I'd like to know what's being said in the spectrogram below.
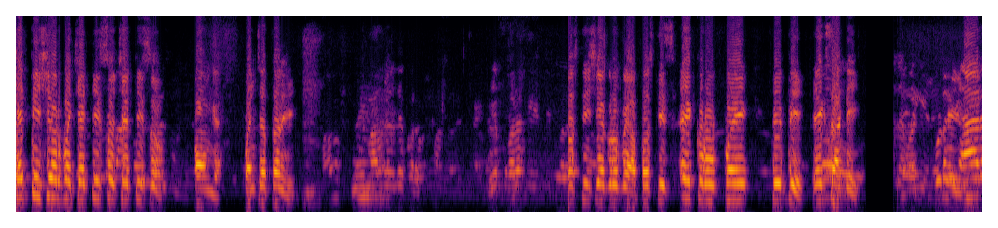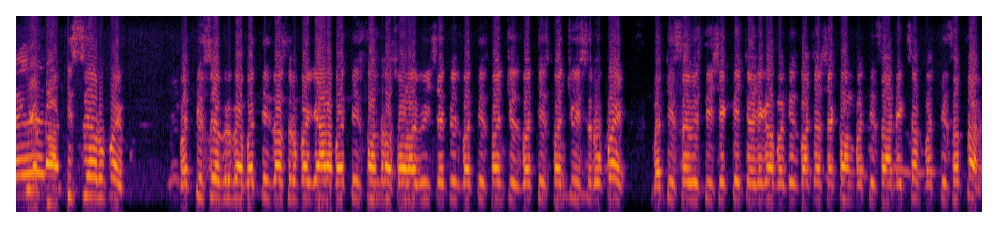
छत्तीसशे रुपये छत्तीसशे छत्तीसशे. पाहून घ्या. पंच्याहत्तर पस्तीस एक रुपया पस्तीस एक रुपये पीपी एक साठी. तीसशे रुपये बत्तीस एक रुपये बत्तीस दस रुपये ग्यारह बत्तीस पंद्रह सोलह बीस एकवीस बत्तीस पंचवीस बत्तीस पंचवीस रुपये. बत्तीस सव्वीस तीस एकतीस चौदा बत्तीस पचास एकावन्न बत्तीस साठ एकसष्ट बत्तीस सत्तर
